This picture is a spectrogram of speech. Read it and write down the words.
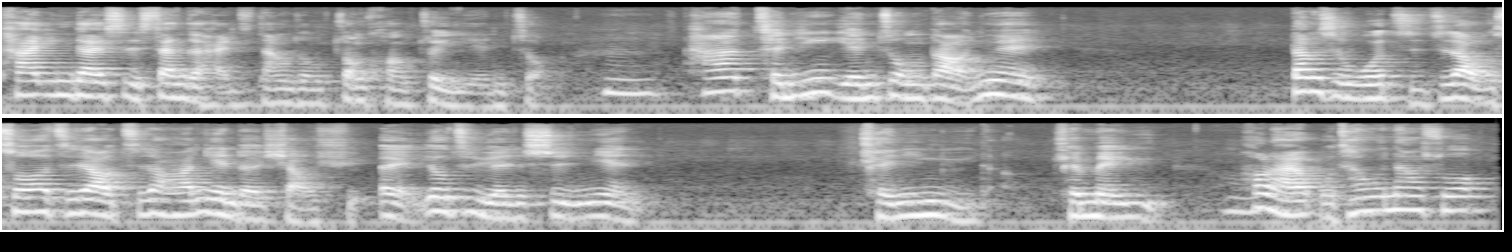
他应该是三个孩子当中状况最严重。嗯，他曾经严重到，因为当时我只知道我收到资料，知道他念的小学，哎，幼稚园是念全英语的。全美语。后来我才问他说：“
